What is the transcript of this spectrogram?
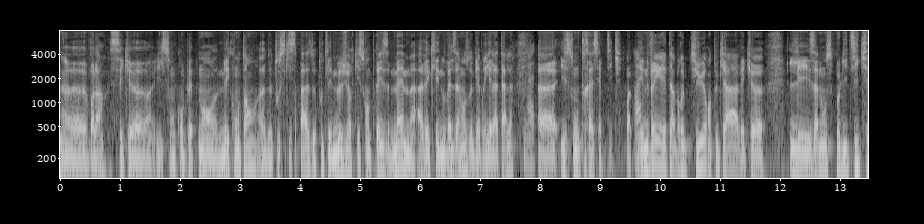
Euh, voilà, c'est que euh, ils sont complètement euh, mécontents de tout ce qui se passe, de toutes les mesures qui sont prises, même avec les nouvelles annonces de Gabriel Attal. Ouais. Euh, ils sont très sceptiques. Voilà. Ouais. Il y a une véritable rupture, en tout cas, avec euh, les annonces politiques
